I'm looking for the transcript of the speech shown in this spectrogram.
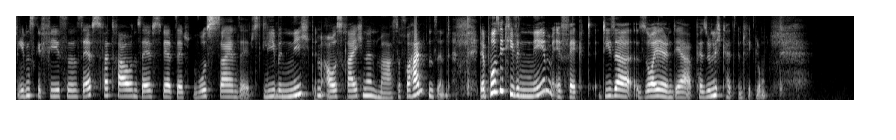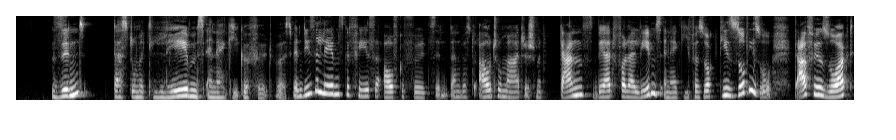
Lebensgefäße Selbstvertrauen, Selbstwert, Selbstbewusstsein, Selbstliebe nicht im ausreichenden Maße vorhanden sind. Der positive Nebeneffekt dieser Säulen der Persönlichkeitsentwicklung sind, dass du mit Lebensenergie gefüllt wirst. Wenn diese Lebensgefäße aufgefüllt sind, dann wirst du automatisch mit ganz wertvoller Lebensenergie versorgt, die sowieso dafür sorgt,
